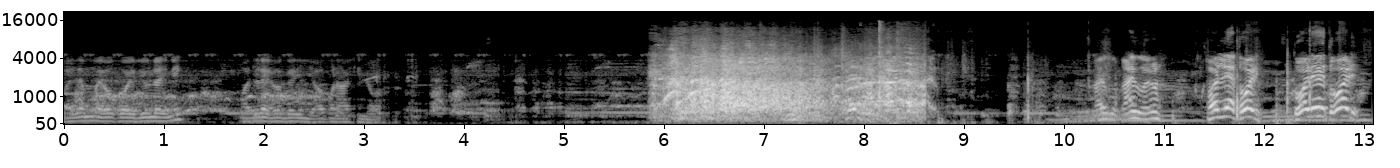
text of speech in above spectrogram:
બજારમાં એવો કોઈ રહ્યું નહીં બદલે એવો ગઈ ગયો પણ આખી નવા આવ્યું આવ્યું થોડ લે થોડ. થોડ થોડ.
